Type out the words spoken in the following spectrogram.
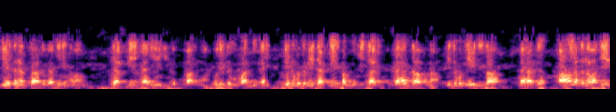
ඒ තනත්තාට ගැටෙනවා. දැන් මේ ඇහි හිත පන්න. ඔයක උපන්නේ ඇහි. එතකොට මේ දැක්කේ කවුද හිතයි. ඇහත් දාපුණා. එතකොට ඒ නිසා ඇහට ආයතන වශයෙන්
